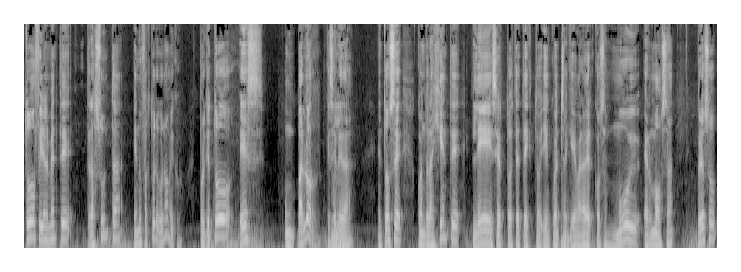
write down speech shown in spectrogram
todo finalmente trasunta en un factor económico. Porque todo es un valor que se le da. Entonces, cuando la gente lee cierto este texto y encuentra que van a haber cosas muy hermosas, pero eso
